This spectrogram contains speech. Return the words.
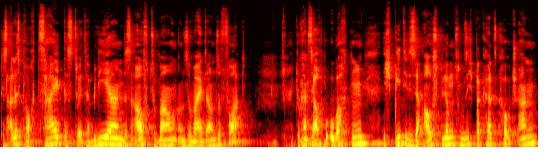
Das alles braucht Zeit, das zu etablieren, das aufzubauen und so weiter und so fort. Du kannst ja auch beobachten, ich biete diese Ausbildung zum Sichtbarkeitscoach an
